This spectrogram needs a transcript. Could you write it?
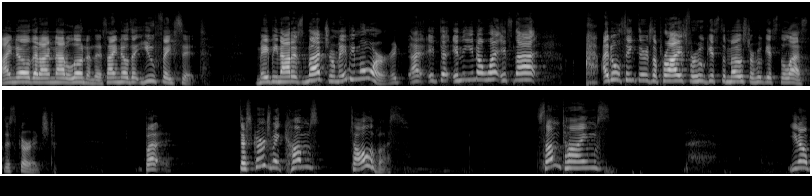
I know that I'm not alone in this. I know that you face it. Maybe not as much or maybe more. It, I, it, and you know what? It's not, I don't think there's a prize for who gets the most or who gets the less discouraged. But discouragement comes to all of us. Sometimes, you know,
